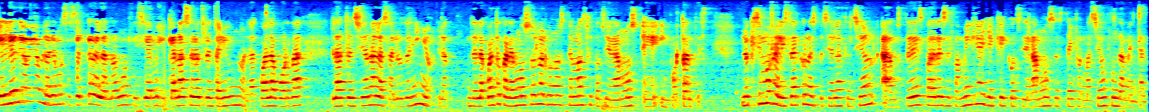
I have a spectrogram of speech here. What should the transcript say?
El día de hoy hablaremos acerca de la norma oficial mexicana 031, la cual aborda la atención a la salud del niño, de la cual tocaremos solo algunos temas que consideramos eh, importantes. Lo quisimos realizar con especial atención a ustedes, padres de familia, ya que consideramos esta información fundamental.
